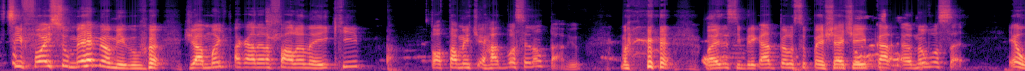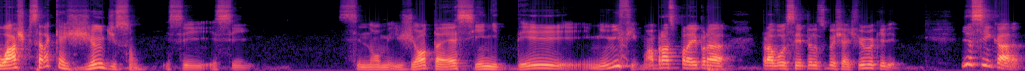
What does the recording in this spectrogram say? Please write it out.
Se for isso mesmo, meu amigo, já mande pra galera falando aí que totalmente errado você não tá, viu? Mas assim, obrigado pelo superchat aí, cara. Eu não vou. Eu acho que será que é Jandison esse esse esse nome JSND, enfim, um abraço para aí para você pelo superchat, viu, meu querido? E assim, cara,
